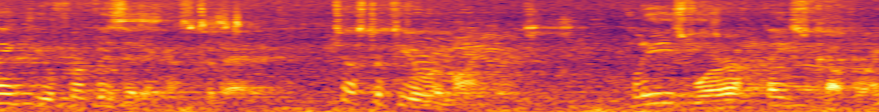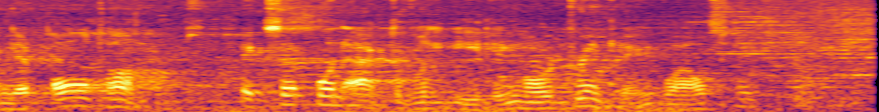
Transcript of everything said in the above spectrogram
Thank you for visiting us today. Just a few reminders. Please wear a face covering at all times, except when actively eating or drinking while stationary.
